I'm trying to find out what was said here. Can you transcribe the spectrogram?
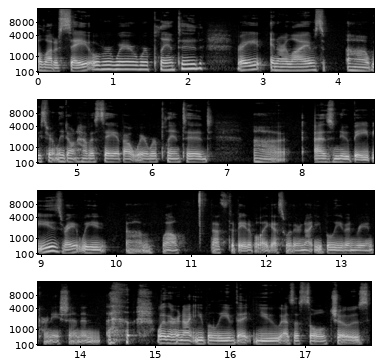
a lot of say over where we're planted right in our lives uh, we certainly don't have a say about where we're planted uh, as new babies, right? We, um, well, that's debatable, I guess, whether or not you believe in reincarnation and whether or not you believe that you as a soul chose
